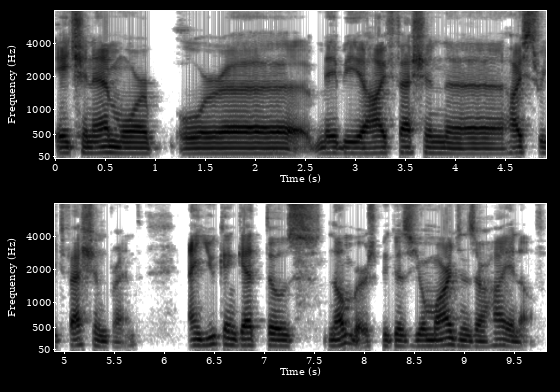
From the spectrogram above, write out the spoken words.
H&M or or uh, maybe a high fashion uh, high street fashion brand and you can get those numbers because your margins are high enough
